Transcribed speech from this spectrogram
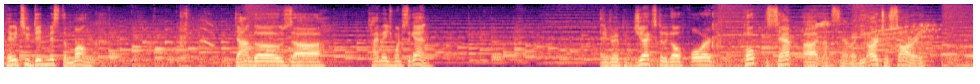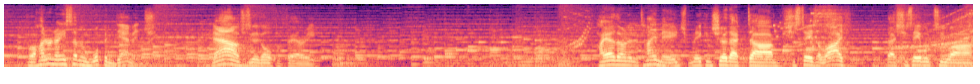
Demi 2 did miss the monk. Down goes, uh, Time Mage once again. Andre projects, gonna go forward, poke the sap, uh, not the samurai, the archer, sorry, for 197 whooping damage. Now she's gonna go for fairy. High other under the time mage, making sure that um, she stays alive, that she's able to uh,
